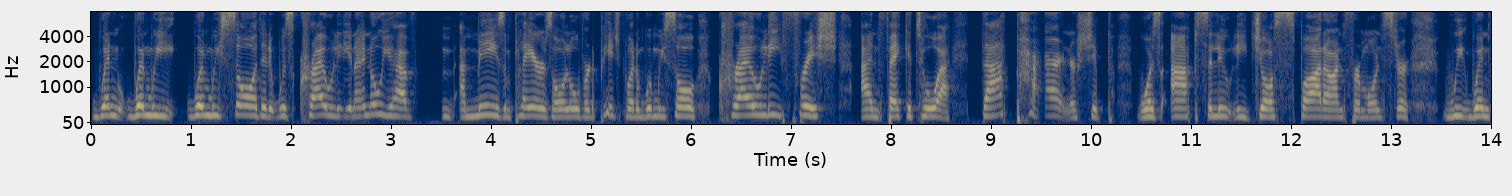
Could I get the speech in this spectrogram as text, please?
when when we when we saw that it was Crowley, and I know you have amazing players all over the pitch, but when we saw Crowley, Frisch, and Fekitoa, that partnership was absolutely just spot on for Munster. We when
